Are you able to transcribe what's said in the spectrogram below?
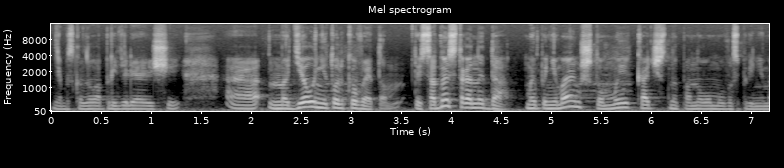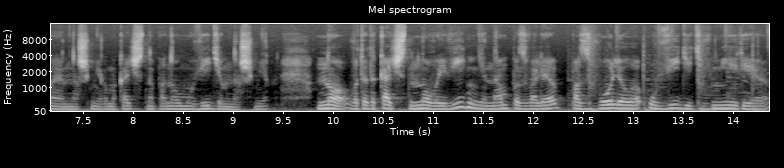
я бы сказал, определяющий. А, но дело не только в этом. То есть, с одной стороны, да, мы понимаем, что мы качественно по-новому воспринимаем наш мир, мы качественно по-новому видим наш мир. Но вот это качественно новое видение нам позволя... позволило увидеть в мире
